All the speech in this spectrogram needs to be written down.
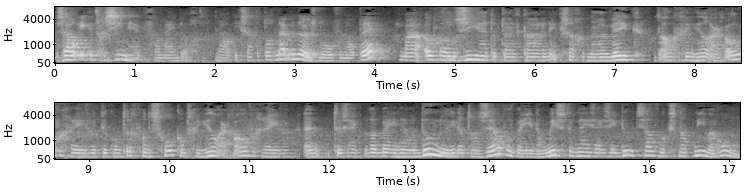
zou ik het gezien hebben van mijn dochter? Nou, ik zat er toch met mijn neus bovenop, hè? Maar ook al zie je het op tijd, Karin, ik zag het na een week. Want Anke ging heel erg overgeven. Toen kwam terug van de schoolkamp, ging heel erg overgeven. En toen zei ik, wat ben je nou aan het doen? Doe je dat dan zelf of ben je dan misselijk? Nee, zei ze, ik doe het zelf, maar ik snap niet waarom.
